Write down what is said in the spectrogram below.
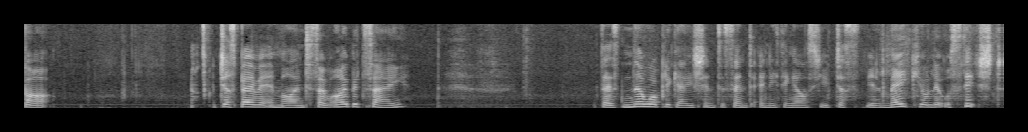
But just bear it in mind. So I would say there's no obligation to send anything else. You just you know make your little stitched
